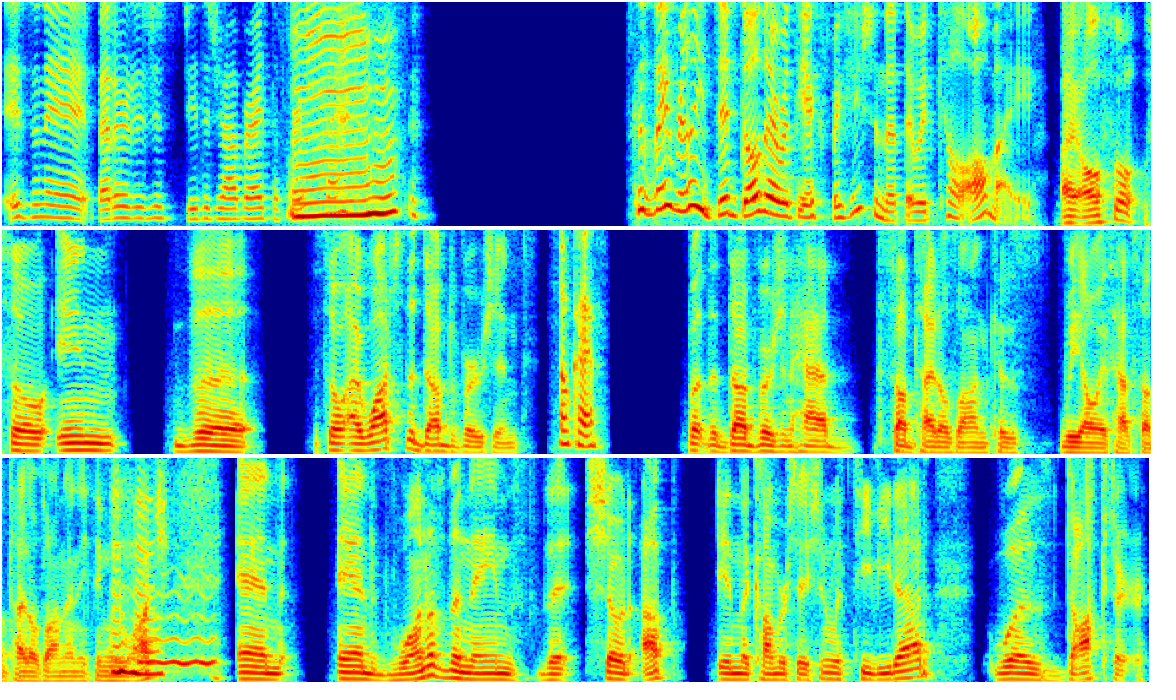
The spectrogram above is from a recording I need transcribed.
isn't it better to just do the job right the first time? Mhm. Because they really did go there with the expectation that they would kill All Might. i also so in the so i watched the dubbed version Okay. But the dubbed version had subtitles on because we always have subtitles on anything we Mhm. watch and and one of the names that showed up in the conversation with tv dad was doctor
